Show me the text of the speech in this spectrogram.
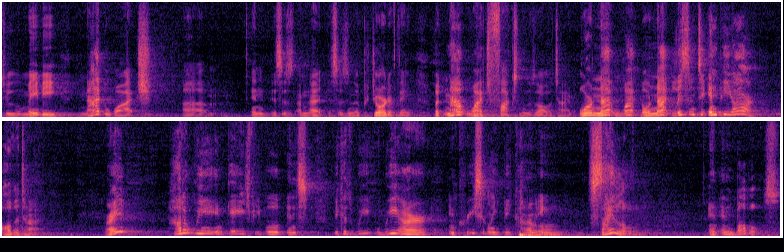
to maybe not watch, um, and this is I'm not this isn't a pejorative thing, but not watch Fox News all the time, or not watch, or not listen to NPR all the time, right? How do we engage people in because we we are increasingly becoming siloed and in bubbles,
